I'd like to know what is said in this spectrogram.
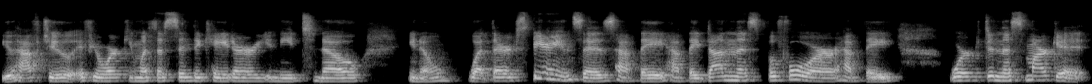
you have to if you're working with a syndicator you need to know you know what their experience is have they have they done this before have they worked in this market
